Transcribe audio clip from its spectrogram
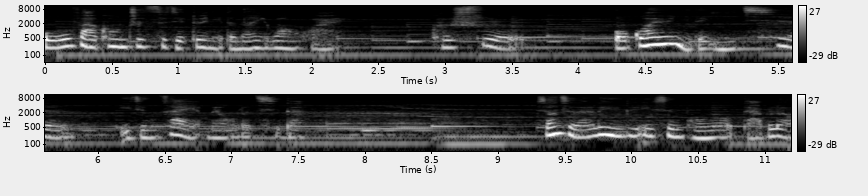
我无法控制自己对你的难以忘怀，可是我关于你的一切，已经再也没有了期待。想起来另一个异性朋友 W，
